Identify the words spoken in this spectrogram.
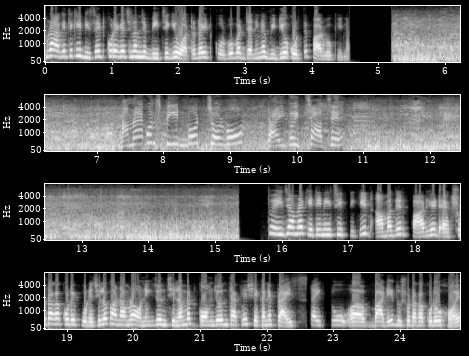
আমরা আগে থেকেই ডিসাইড করে গেছিলাম যে বিচে গিয়ে ওয়াটার রাইড করব বাট জানি না ভিডিও করতে পারব কিনা। আমরা এখন স্পিড বোট চড়বো তাই তো ইচ্ছা আছে। তো এই যে আমরা কেটে নিয়েছি টিকিট, আমাদের পার হেড একশো টাকা করে পড়েছিল, কারণ আমরা অনেকজন ছিলাম বাট কমজন থাকলে সেখানে প্রাইসটা একটু বাড়ে, দুশো টাকা করেও হয়।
